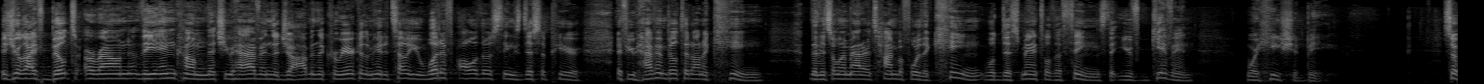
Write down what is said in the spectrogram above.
Is your life built around the income that you have in the job and the career? Because I'm here to tell you, what if all of those things disappear? If you haven't built it on a king, then it's only a matter of time before the king will dismantle the things that you've given where he should be. So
